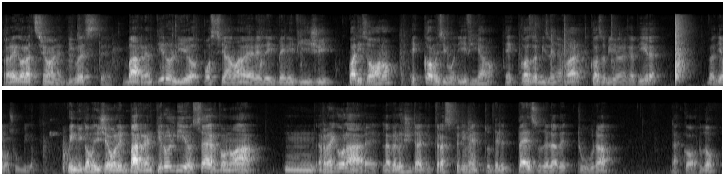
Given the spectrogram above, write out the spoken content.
regolazione di queste barre antirollio possiamo avere dei benefici. Quali sono e come si modificano e cosa bisogna fare, cosa bisogna capire? Vediamo subito. Quindi, come dicevo, le barre antirollio servono a mh, regolare la velocità di trasferimento del peso della vettura, d'accordo?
